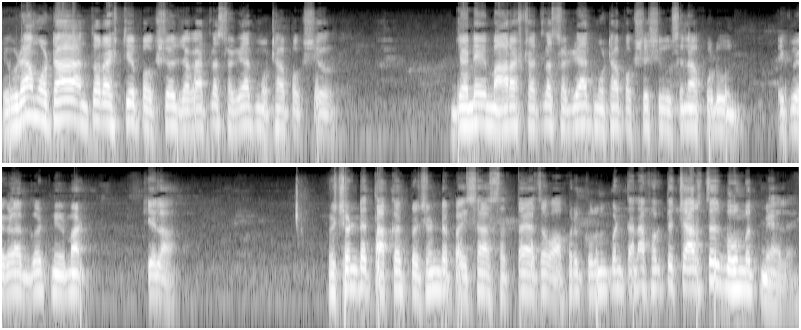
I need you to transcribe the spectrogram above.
एवढा मोठा आंतरराष्ट्रीय पक्ष जगातला सगळ्यात मोठा पक्ष ज्याने महाराष्ट्रातला सगळ्यात मोठा पक्ष शिवसेना फोडून एक वेगळा गट निर्माण केला. प्रचंड ताकद प्रचंड पैसा सत्ता याचा वापर करून पण त्यांना फक्त चारचंच बहुमत मिळालं आहे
